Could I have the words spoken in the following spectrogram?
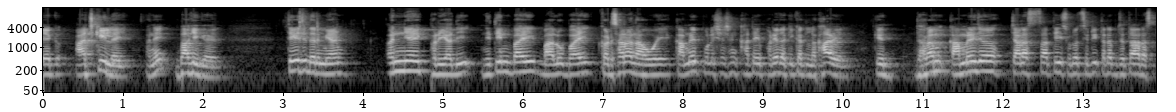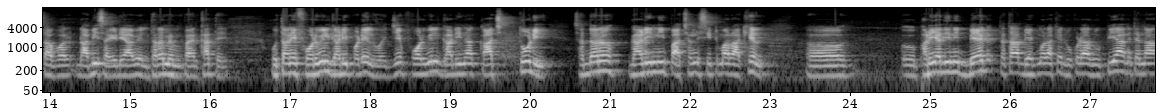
બેગ આંચકી લઈ અને ભાગી ગયેલ. તે જ દરમિયાન અન્ય એક ફરિયાદી નીતિનભાઈ બાલુભાઈ કડસારા નાઓએ કામરેજ પોલીસ સ્ટેશન ખાતે ફરિયાદ હકીકત લખાવેલ કે ધરમ કામરેજ ચાર રસ્તાથી સુરત સિટી તરફ જતા રસ્તા પર ડાબી સાઈડે આવેલ ધરમ એમ્પાયર ખાતે પોતાની ફોર વ્હીલ ગાડી પડેલ હોય, જે ફોર ગાડીના કાચ તોડી સદર ગાડીની પાછળની સીટમાં રાખેલ ફરિયાદીની બેગ તથા બેગમાં રાખેલ રોકડા રૂપિયા અને તેના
